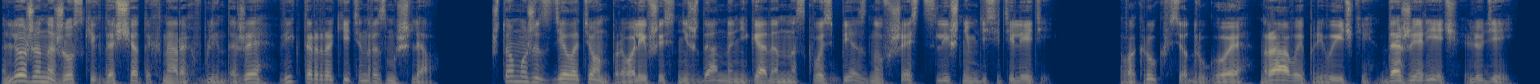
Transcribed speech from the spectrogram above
Лежа на жестких дощатых нарах в блиндаже, Виктор Ракитин размышлял. Что может сделать он, провалившись нежданно-негаданно сквозь бездну в шесть с лишним десятилетий? Вокруг все другое — нравы, привычки, даже речь людей.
